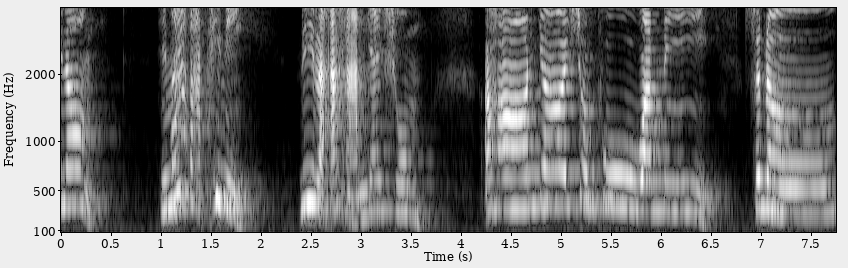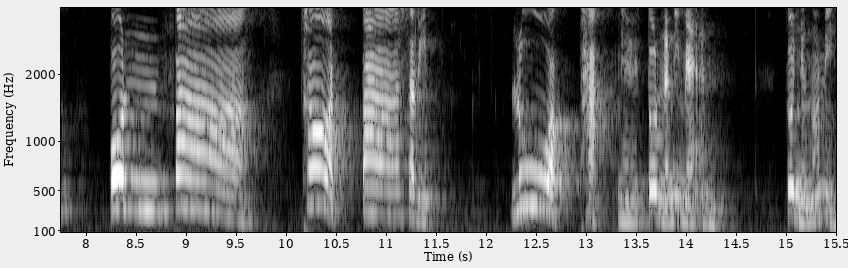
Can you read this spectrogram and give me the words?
พี่น้อง หิมะบาดที่นี่ นี่แหละอาหารยายชม อาหารยายชมพูวันนี้ เสนอปนปลาทอดปลาสลิดลวกผักเนี่ยต้นนั้นนี่แม่อัน ต้นอย่างน้อยนี่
